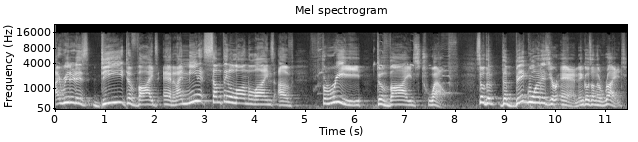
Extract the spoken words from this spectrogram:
I read it as D divides N, and I mean it something along the lines of 3 divides 12. So the, the big one is your N and goes on the right,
